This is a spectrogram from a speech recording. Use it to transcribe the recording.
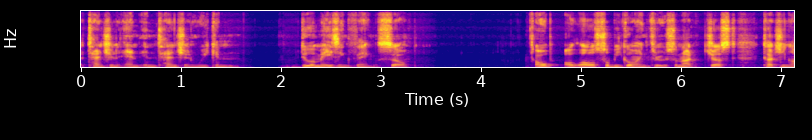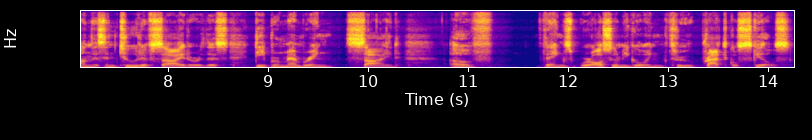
attention and intention, we can do amazing things. So I'll, I'll also be going through, so not just touching on this intuitive side or this deep remembering side of things. We're also going to be going through practical skills,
